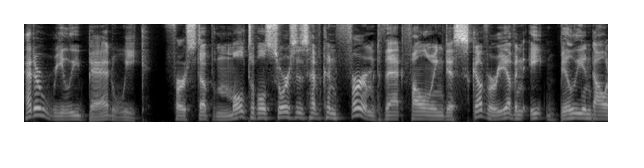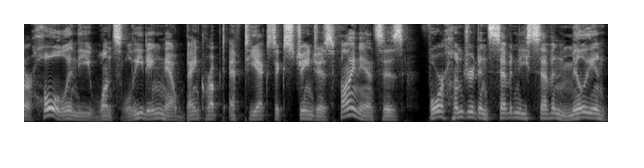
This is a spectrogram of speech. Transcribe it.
had a really bad week. First up, multiple sources have confirmed that following discovery of an $8 billion hole in the once leading, now bankrupt FTX exchange's finances, $477 million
